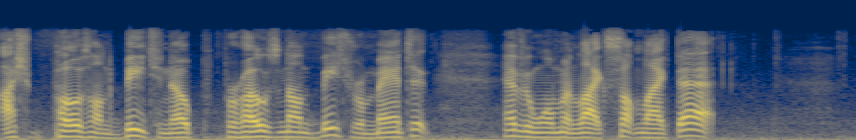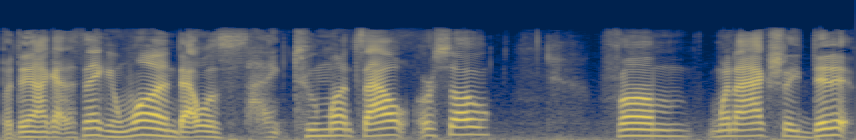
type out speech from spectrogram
I should propose on the beach, you know, proposing on the beach, romantic. Every woman likes something like that. But then I got to thinking, one, that was, I think, two months out or so from when I actually did it.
